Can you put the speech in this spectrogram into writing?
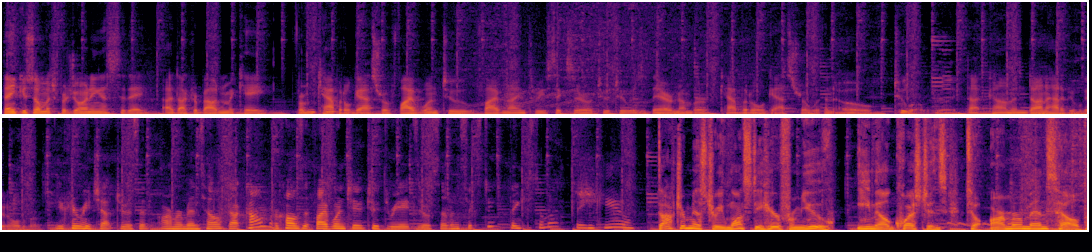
Thank you so much for joining us today. Uh, Dr. Bowden McKay from Capitol Gastro, 512-593-6022 is their number. Capitol Gastro with an O, two O's really, dot com. And Donna, how do people get a hold of us? You can reach out to us at armormenshealth.com or call us at 512-238-0760. Thank you so much. Thank you. Dr. Mistry wants to hear from you. Email questions to armormenshealth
